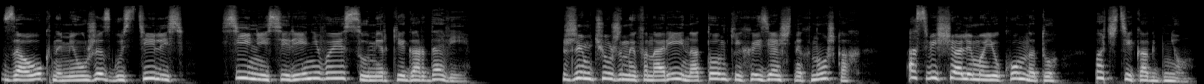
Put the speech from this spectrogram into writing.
За окнами уже сгустились синие-сиреневые сумерки Гордавии. Жемчужины фонарей на тонких изящных ножках освещали мою комнату почти как днем.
